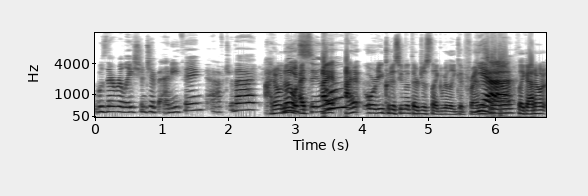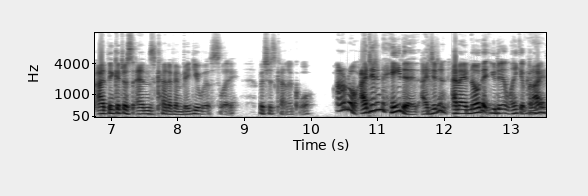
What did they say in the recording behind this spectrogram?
Was their relationship anything after that? I don't know. I, assume? I, I, or you could assume that they're just like really good friends Yeah. now. Like I don't. I think it just ends kind of ambiguously, which is kind of cool. I don't know. I didn't hate it. I didn't, and I know that you didn't like it, but I,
